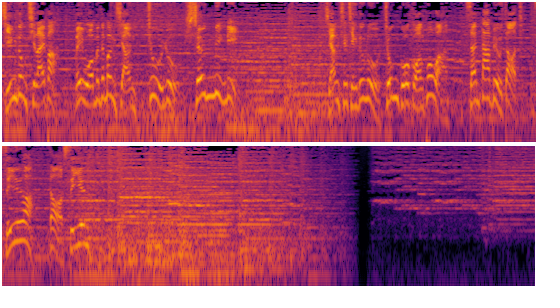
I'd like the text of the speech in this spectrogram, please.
行动起来吧，为我们的梦想注入生命力！详情请登录中国广播网三 w dot cnr 到 cn。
